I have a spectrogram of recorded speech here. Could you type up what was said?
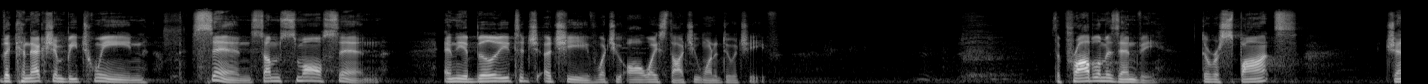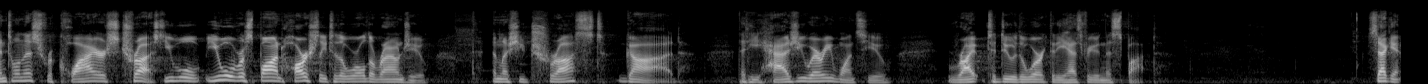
the connection between sin, some small sin, and the ability to achieve what you always thought you wanted to achieve. The problem is envy. The response, gentleness requires trust. You will, you will respond harshly to the world around you unless you trust God that He has you where He wants you, right to do the work that He has for you in this spot. Second,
